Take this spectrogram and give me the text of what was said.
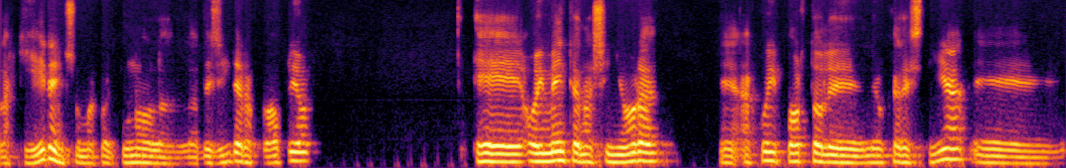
la chiede, insomma, qualcuno la, la, desidera proprio. E ho in mente una signora eh, a cui porto le, l'Eucarestia e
